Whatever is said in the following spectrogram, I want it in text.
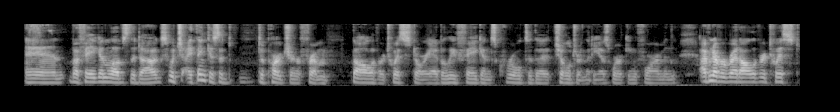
And but Fagin loves the dogs, which I think is a d- departure from the Oliver Twist story. I believe Fagin's cruel to the children that he has working for him, and I've never read Oliver Twist.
